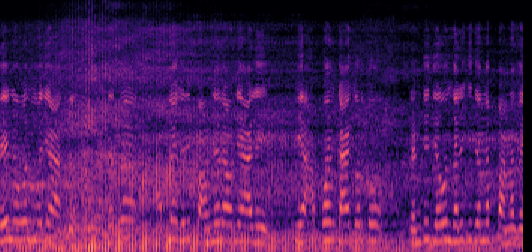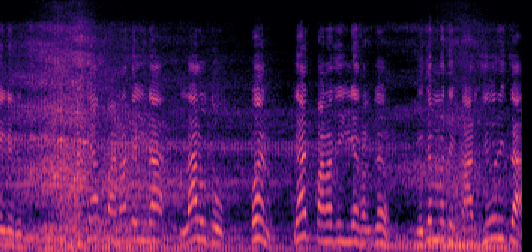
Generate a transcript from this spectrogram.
ते नवल म्हणजे असं जसं आपल्या घरी पाहुणे रावणे आले की आपण काय करतो त्यांचे जेवण झाले की त्यांना पानाचा इडा देतो. त्या पानाचा इडा लाल होतो पण त्याच पानाच्या इड्यासारखं त्याच्यामध्ये काळजीवरीचा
